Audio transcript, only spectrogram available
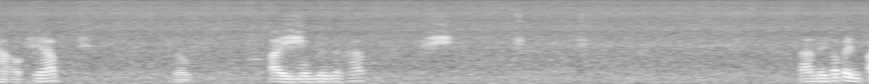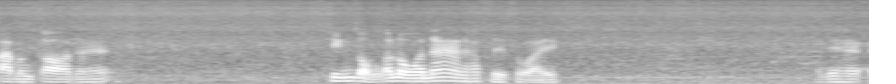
อ่าโอเคครับเดี๋ยวไปอีกมุมหนึ่งนะครับด้านนี้ก็เป็นปลามังกรนะฮะจริงหลงอโลวาน่านะครับสวยๆอันนี้ฮะ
